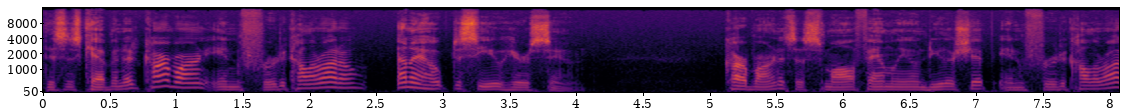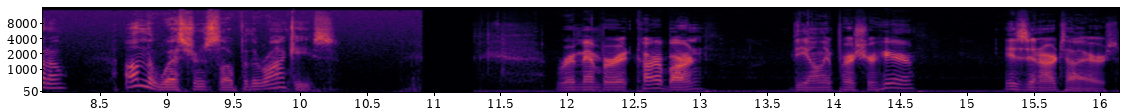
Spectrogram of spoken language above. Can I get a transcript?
This is Kevin at Car Barn in Fruita, Colorado, and I hope to see you here soon. Car Barn is a small family-owned dealership in Fruita, Colorado, on the western slope of the Rockies. Remember at Car Barn, the only pressure here is in our tires.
